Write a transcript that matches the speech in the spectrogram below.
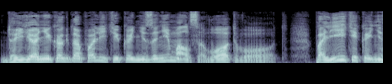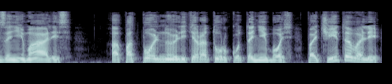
Да я никогда политикой не занимался. Вот-вот. Политикой не занимались. А подпольную литературку-то, небось, почитывали?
